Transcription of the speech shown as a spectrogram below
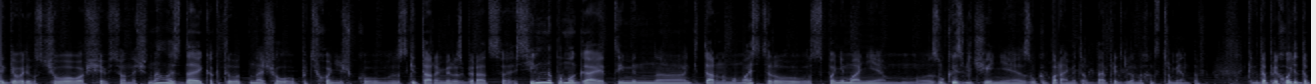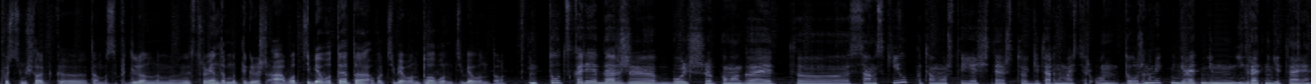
ты говорил, с чего вообще все начиналось, да, и как ты вот начал потихонечку с гитарами разбираться, сильно помогает именно гитарному мастеру с пониманием звукоизвлечения, звукопараметров, да, определенных инструментов. Когда приходит, допустим, человек э, там с определенным инструментом, и ты говоришь, а, вот тебе вот это, а вот тебе вон то, вон тебе вон то. Тут скорее даже больше помогает э, сам скилл, потому что я считаю, что гитарный мастер, он должен уметь играть, играть на гитаре,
